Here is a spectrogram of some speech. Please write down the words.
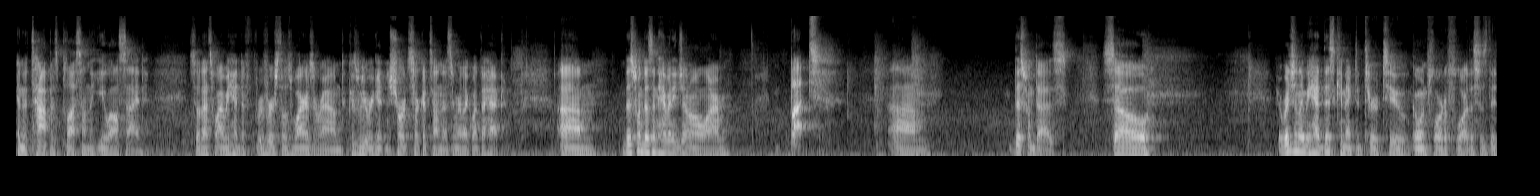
and the top is plus on the EOL side. So that's why we had to reverse those wires around because we were getting short circuits on this and we are like, what the heck? Um, this one doesn't have any general alarm, um, this one does. So originally we had this connected through too, going floor to floor. This is the,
